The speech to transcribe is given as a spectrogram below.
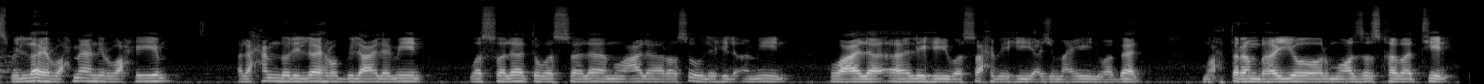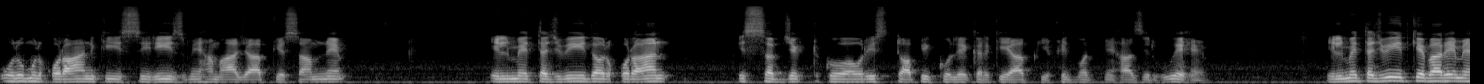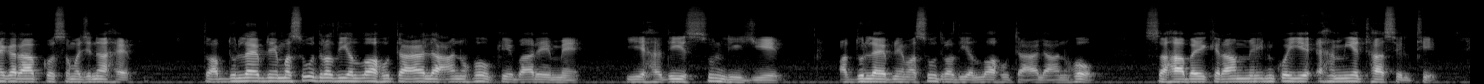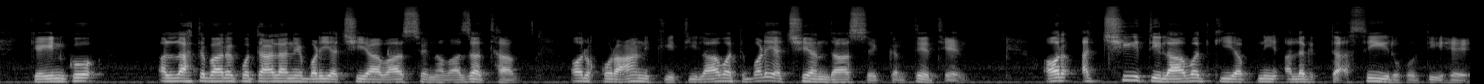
बसमीम अलहमदिल्ला रबालमीन वसलात वसलाम रसूल अमीन वाला वसाहब अजमाइन वबैद महतरम भाइयों और मुआज़ ख़वातीन क़ुरान की इस सीरीज़ में हम आज आपके सामने इल्म तजवीद और क़ुरान इस सब्जेक्ट को और इस टॉपिक को लेकर के आपकी खिदमत में हाज़िर हुए हैं इल्म तजवीद के बारे में अगर आपको समझना है तो अब्दुल्ला इब्न मसूद रज़ी अल्लाह तहो के बारे में ये हदीस सुन लीजिए। अब्दुल्ला इब्न मसूद रज़ी अल्लाह तहो सहाब कराम में इनको ये अहमियत हासिल थी कि इनको अल्लाह तबारक व ताली ने बड़ी अच्छी आवाज़ से नवाजा था और क़ुरान की तिलावत बड़े अच्छे अंदाज से करते थे। और अच्छी तिलावत की अपनी अलग तासीर होती है।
